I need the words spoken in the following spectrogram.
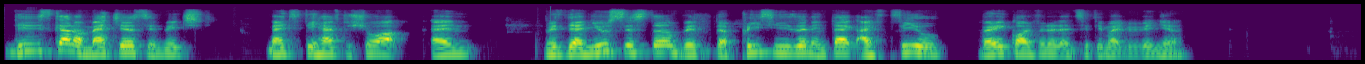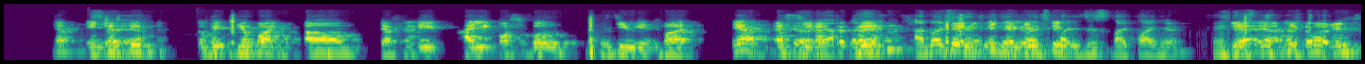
these kind of matches in which Man City have to show up. And with their new system, with the preseason intact, I feel very confident that City might win here. Yeah, interesting so, yeah. viewpoint. Um, definitely highly possible City win, but yeah, as yeah, United yeah. Again, I'm not sure take anyone's part. It's just my point here. yeah, yeah, no worries.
